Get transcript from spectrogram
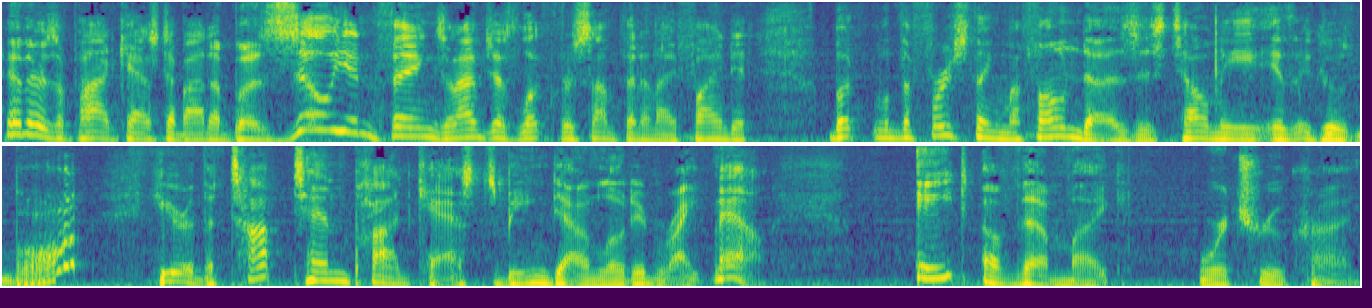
And there's a podcast about a bazillion things, and I've just looked for something and I find it. But well, the first thing my phone does is tell me is it goes. Here are the top ten podcasts being downloaded right now. Eight of them, Mike, were true crime.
